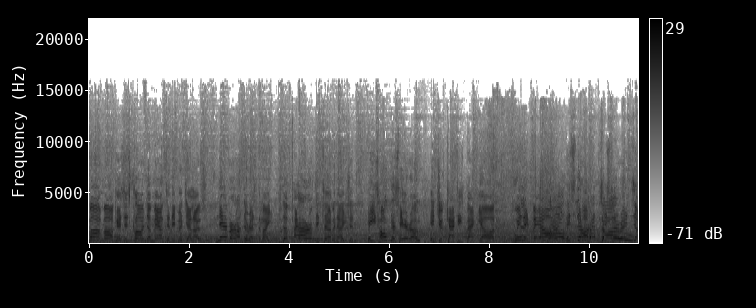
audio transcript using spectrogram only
Marc Marquez has climbed a mountain in Mugello. Never underestimate the power of determination. He's Honda's hero in Ducati's backyard. Will it be? Oh, No, it's not. Lorenzo. It's Lorenzo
